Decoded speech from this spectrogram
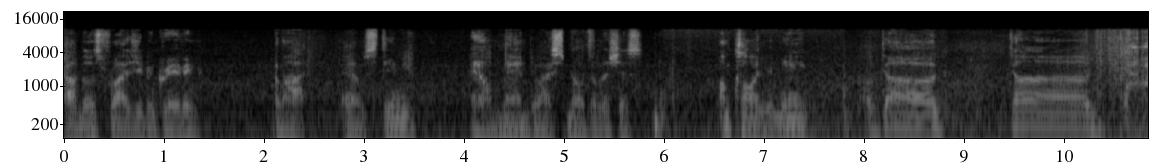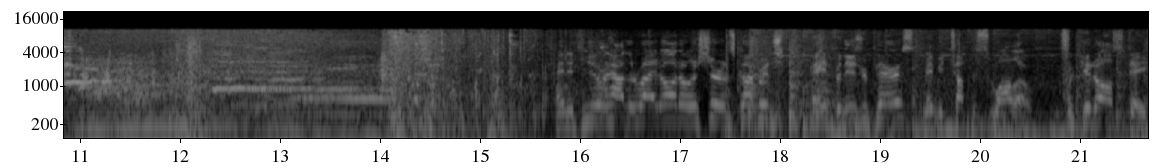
I'm those fries you've been craving. I'm hot and I'm steamy, and oh man, do I smell delicious. I'm calling your name. Oh, Doug. Doug. And if you don't have the right auto insurance coverage, paying for these repairs may be tough to swallow. So get Allstate.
